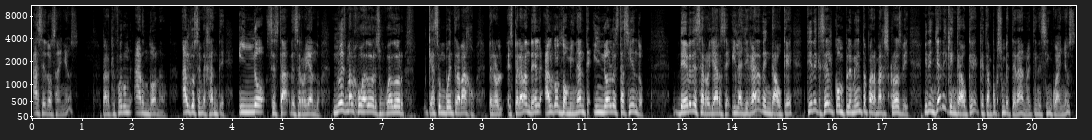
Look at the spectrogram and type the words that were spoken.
hace dos años para que fuera un Aaron Donald algo semejante y no se está desarrollando. No es mal jugador, es un jugador que hace un buen trabajo, pero esperaban de él algo dominante y no lo está haciendo. Debe desarrollarse y la llegada de Ngauke tiene que ser el complemento para Max Crosby. Miren, Yannick Ngauke, que tampoco es un veterano, ¿eh? tiene cinco años,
